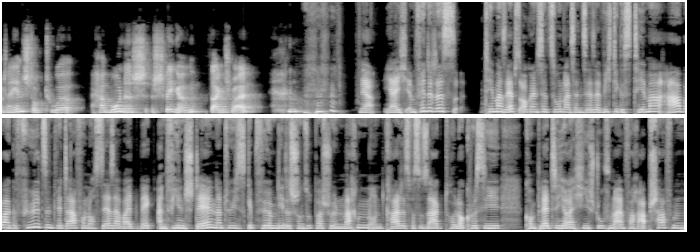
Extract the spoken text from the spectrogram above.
Unternehmensstruktur harmonisch schwingen, sage ich mal. ja, ja, ich empfinde das Thema Selbstorganisation als ein sehr, sehr wichtiges Thema, aber gefühlt sind wir davon noch sehr, sehr weit weg. An vielen Stellen natürlich, es gibt Firmen, die das schon super schön machen und gerade das, was du sagst, Holocracy, komplette Hierarchiestufen einfach abschaffen,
